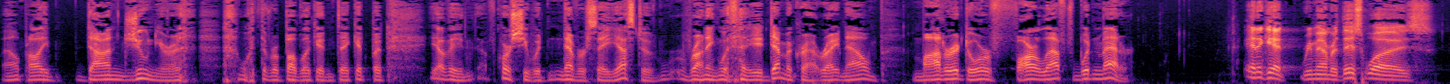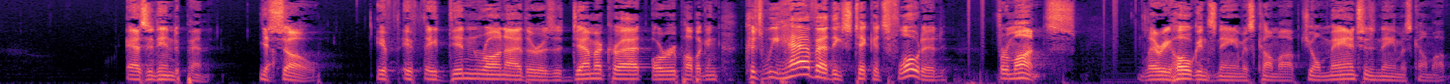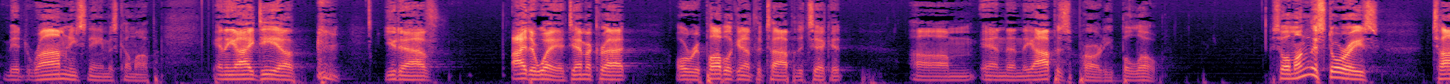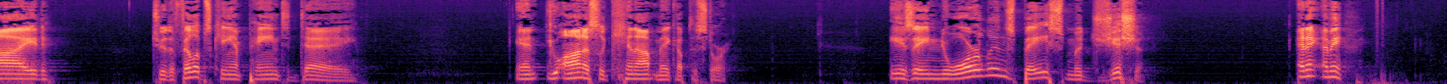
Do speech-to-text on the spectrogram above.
well, probably Don Jr. with the Republican ticket. But yeah, I mean, of course, she would never say yes to running with a Democrat right now, moderate or far left, wouldn't matter. And again, remember, this was as an independent. Yeah. So if if they didn't run either as a Democrat or Republican, because we have had these tickets floated for months. Larry Hogan's name has come up. Joe Manchin's name has come up. Mitt Romney's name has come up. And the idea you'd have either way, a Democrat or Republican at the top of the ticket, um, and then the opposite party below. So among the stories tied to the Phillips campaign today, and you honestly cannot make up the story, is a New Orleans based magician. And I, I mean,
